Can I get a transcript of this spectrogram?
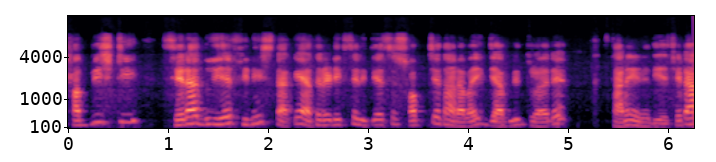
ছাব্বিশটি সেরা দুইয়ে ফিনিশ তাকে অ্যাথলেটিক্সের ইতিহাসে সবচেয়ে ধারাবাহিক জ্যাভলিন থ্রোয়ারে স্থানে এনে দিয়েছে। এটা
